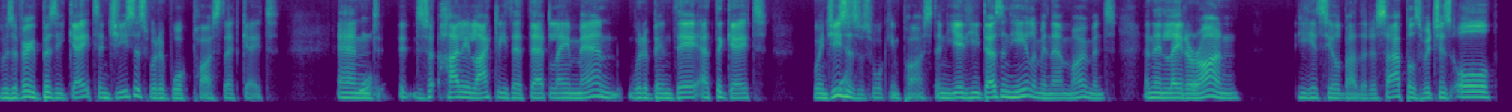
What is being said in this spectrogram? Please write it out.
was a very busy gate, and Jesus would have walked past that gate, and it's highly likely that that lame man would have been there at the gate when Jesus was walking past, and yet he doesn't heal him in that moment. And then later on, he gets healed by the disciples, which is all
